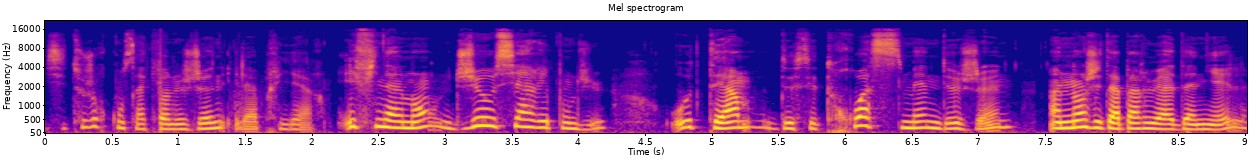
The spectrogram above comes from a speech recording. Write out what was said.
il s'est toujours consacré dans le jeûne et la prière. Et finalement, Dieu aussi a répondu. Au terme de ces trois semaines de jeûne, un ange est apparu à Daniel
